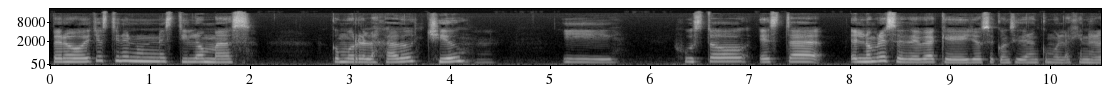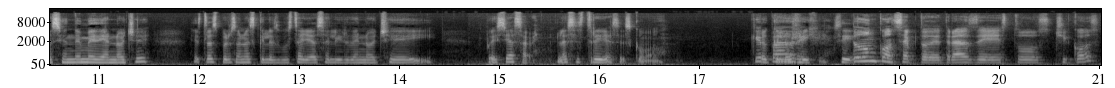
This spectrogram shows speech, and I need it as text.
pero ellos tienen un estilo más como relajado, chill. Y Justo esta, el nombre se debe a que ellos se consideran como la generación de medianoche, estas personas que les gusta ya salir de noche y pues ya saben, las estrellas es como Qué lo que los rige. Sí. Todo un concepto detrás de estos chicos.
